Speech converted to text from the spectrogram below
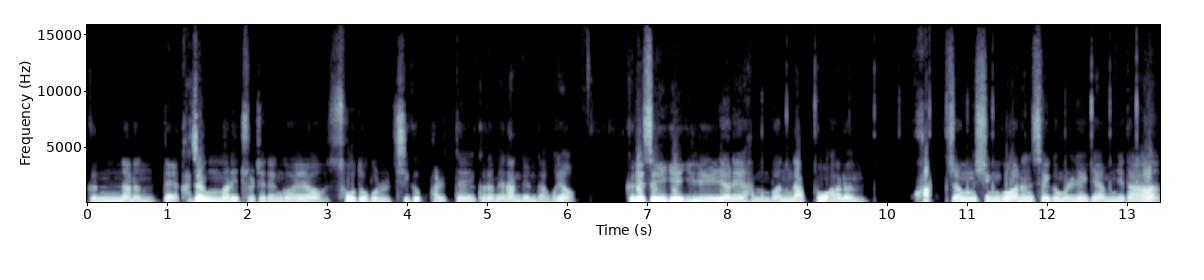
끝나는 때 가장 많이 출제된 거예요. 소득을 지급할 때 그러면 안 된다고요. 그래서 이게 1년에 한 번 납부하는 확정 신고하는 세금을 얘기합니다.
